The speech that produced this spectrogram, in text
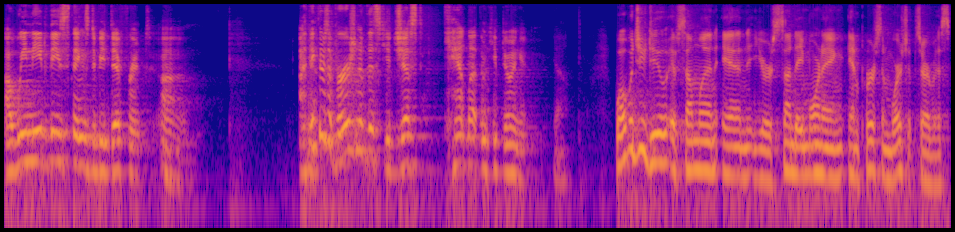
Uh, we need these things to be different. Uh, I think there's a version of this you just can't let them keep doing it. Yeah. What would you do if someone in your Sunday morning in person worship service,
